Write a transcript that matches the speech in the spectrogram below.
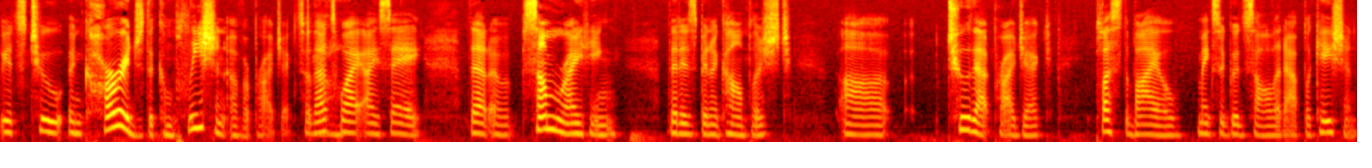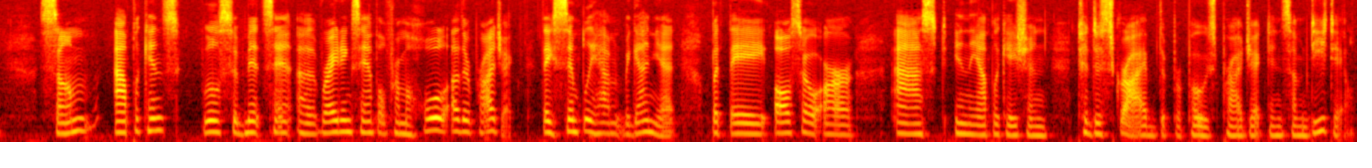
it's to encourage the completion of a project. So that's why I say that uh, some writing that has been accomplished uh, to that project, plus the bio, makes a good solid application. Some applicants will submit a writing sample from a whole other project. They simply haven't begun yet, but they also are asked in the application to describe the proposed project in some detail.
